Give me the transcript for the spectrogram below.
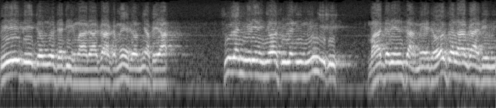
ပေတိတုံဝတ္တိမဟာရာဇခမဲတော်မြတ်ဘုရားရှုလနေရညောရှုလနေမင်းကြီးမာတရင်စမေတော်သလကဒေဝီ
